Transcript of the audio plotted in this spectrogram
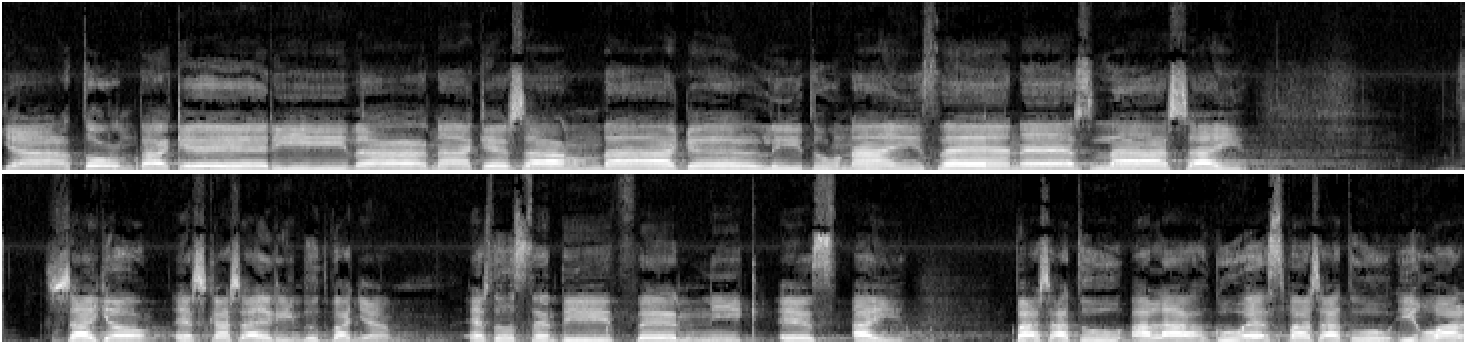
Ja tontak eridanak esan da gelditu naizen ez lasai. Saio eskasa egin dut baina, ez du sentitzen nik ez ai. Pasatu ala gu ez pasatu, igual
